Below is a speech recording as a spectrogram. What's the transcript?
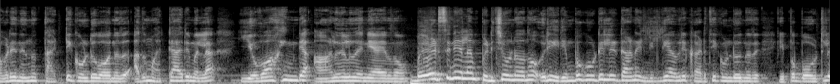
അവിടെ നിന്ന് തട്ടിക്കൊണ്ടുപോകുന്നത്. അത് മറ്റാരുമല്ല യുവാഹിന്റെ ആളുകൾ തന്നെയായിരുന്നു. ബേഡ്സിനെ എല്ലാം പിടിച്ചുകൊണ്ടുവന്ന ഒരു ഇരുമ്പ് കൂട്ടിലിട്ടാണ് ലില്ലി അവർ കടത്തി കൊണ്ടുവന്നത് ഇപ്പൊ ബോട്ടിൽ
